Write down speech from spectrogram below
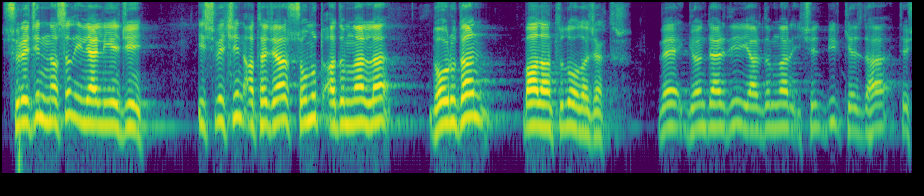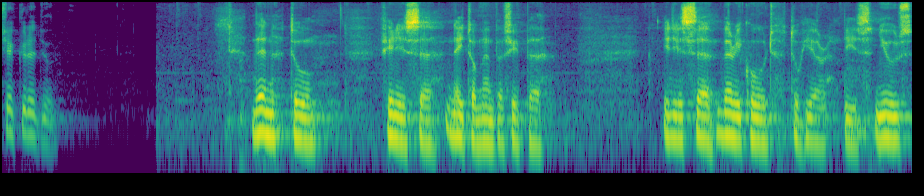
sürecin nasıl ilerleyeceği İsveç'in atacağı somut adımlarla doğrudan bağlantılı olacaktır. Ve gönderdiği yardımlar için bir kez daha teşekkür ediyorum. Then to Finnish uh, NATO membership, uh, it is uh, very good to hear this news.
